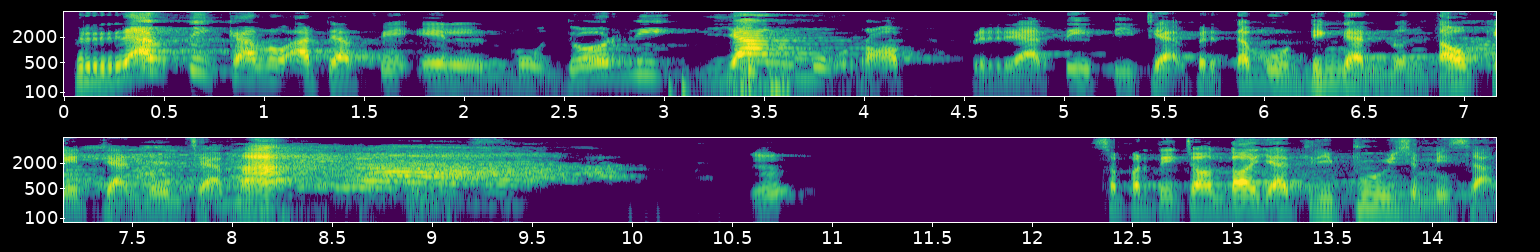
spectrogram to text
berarti kalau ada fiil mudori yang mu'rob, berarti tidak bertemu dengan non taukid dan non jamainas. Hmm? Seperti contoh yadribu semisal.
